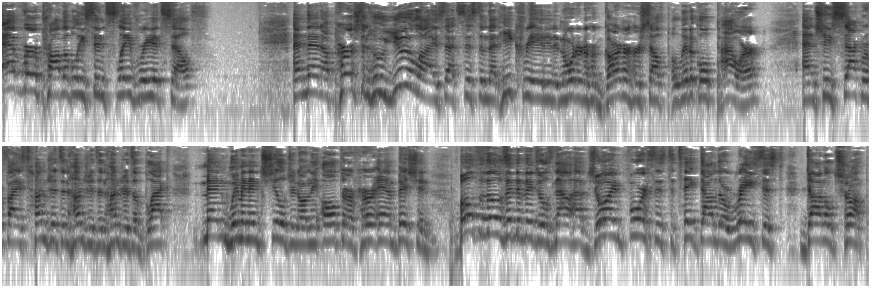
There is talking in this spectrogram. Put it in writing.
ever, probably since slavery itself. And then a person who utilized that system that he created in order to garner herself political power. And she sacrificed hundreds and hundreds and hundreds of black men, women, and children on the altar of her ambition. Both of those individuals now have joined forces to take down the racist Donald Trump,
